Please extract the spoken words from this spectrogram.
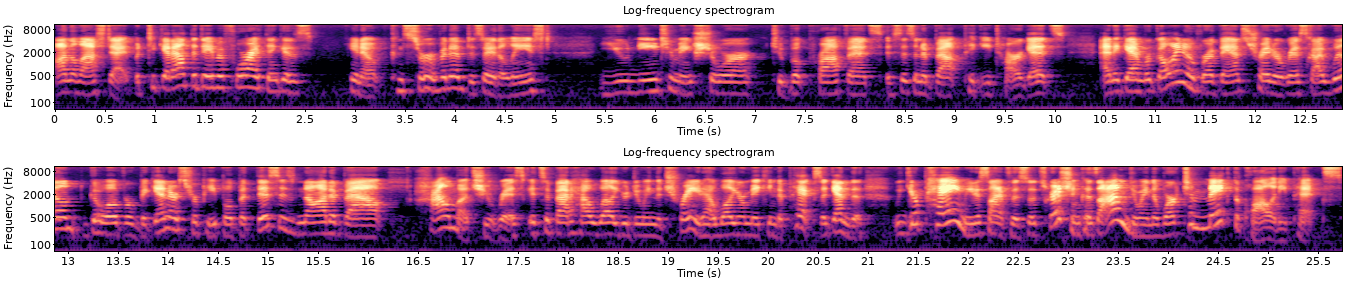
on the last day. But to get out the day before, I think is, you know, conservative to say the least. You need to make sure to book profits. This isn't about picky targets. And again, we're going over advanced trader risk. I will go over beginners for people, but this is not about how much you risk. It's about how well you're doing the trade, how well you're making the picks. Again, the, you're paying me to sign up for the subscription because I'm doing the work to make the quality picks.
